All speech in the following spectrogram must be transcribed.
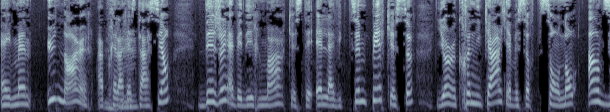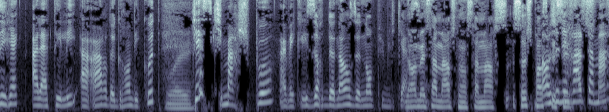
hey, même une heure après l'arrestation, déjà il y avait des rumeurs que c'était elle la victime. Pire que ça, il y a un chroniqueur qui avait sorti son nom en direct à la télé à heure de grande écoute. Qu'est-ce qui marche pas avec les ordonnances de non-publication? Non, mais ça marche, non, ça marche. Ça, je pense En que c'est- général, ça marche?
